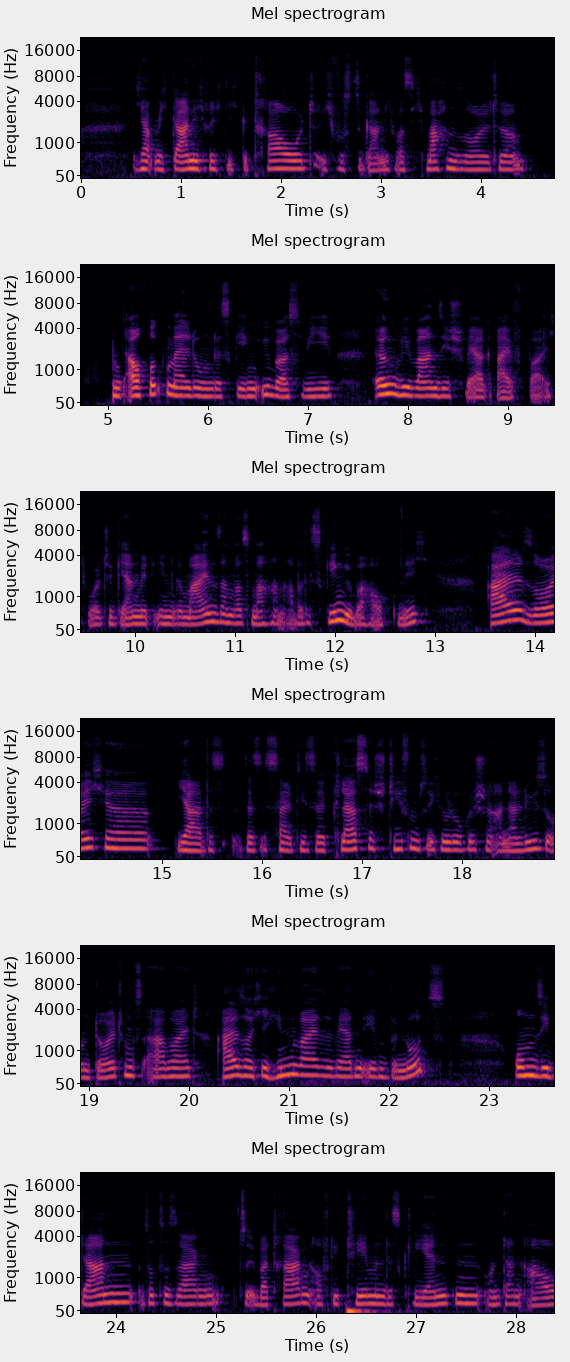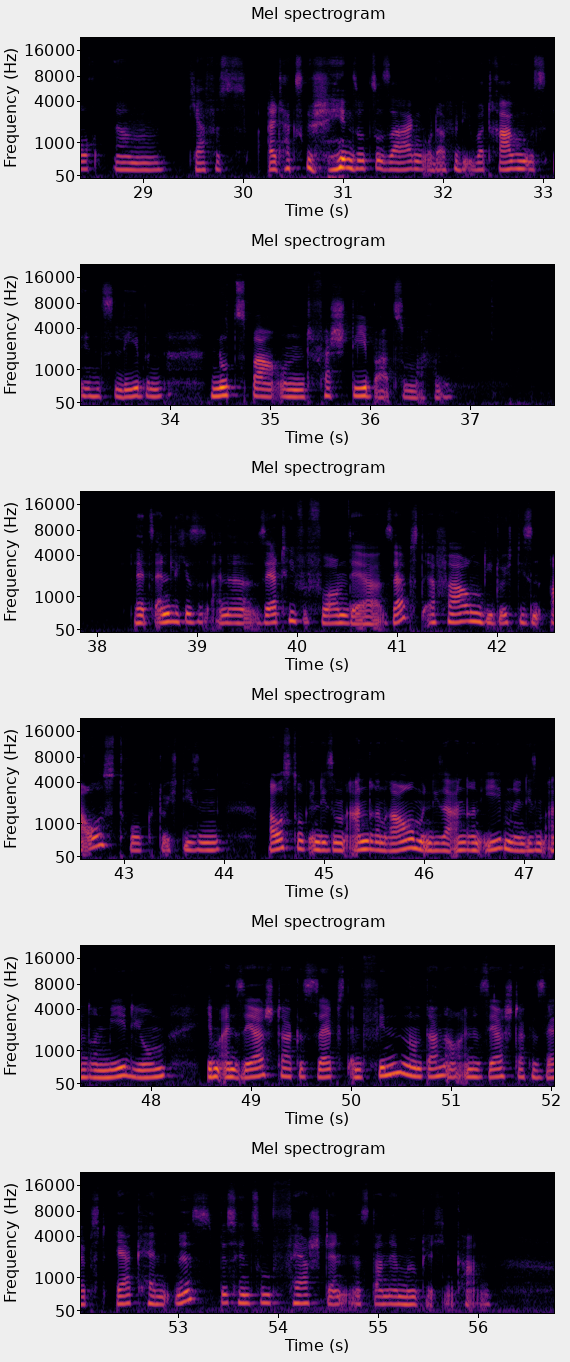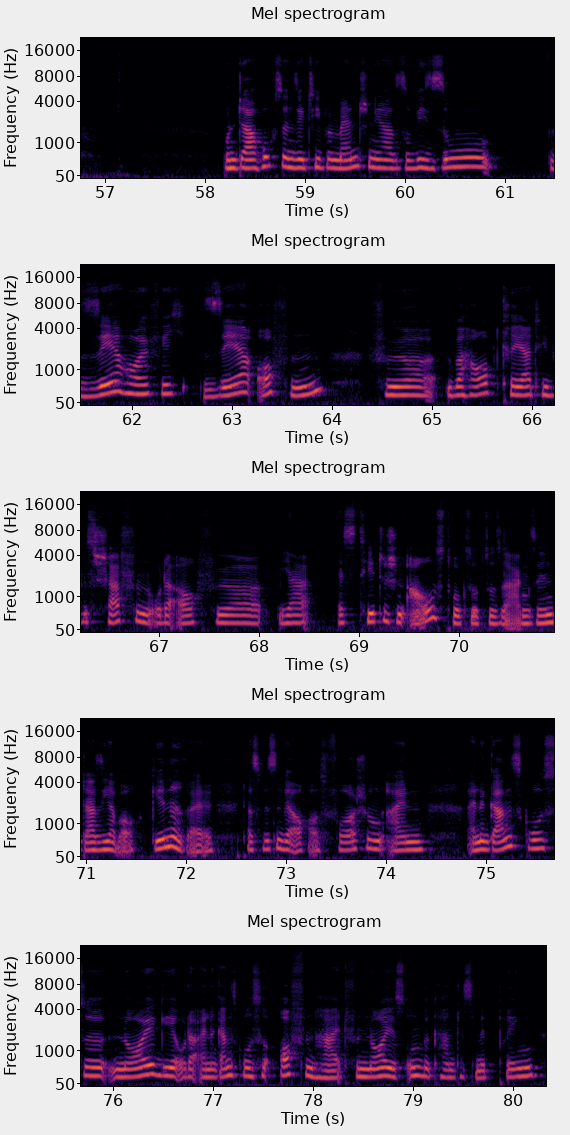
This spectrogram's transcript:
ich habe mich gar nicht richtig getraut, ich wusste gar nicht, was ich machen sollte. Und auch Rückmeldungen des Gegenübers, wie irgendwie waren sie schwer greifbar. Ich wollte gern mit ihnen gemeinsam was machen, aber das ging überhaupt nicht all solche, ja, das, das ist halt diese klassisch tiefenpsychologische Analyse und Deutungsarbeit, all solche Hinweise werden eben benutzt, um sie dann sozusagen zu übertragen auf die Themen des Klienten und dann auch ähm, ja, fürs Alltagsgeschehen sozusagen oder für die Übertragung ins Leben nutzbar und verstehbar zu machen. Letztendlich ist es eine sehr tiefe Form der Selbsterfahrung, die durch diesen Ausdruck, durch diesen Ausdruck in diesem anderen Raum, in dieser anderen Ebene, in diesem anderen Medium eben ein sehr starkes Selbstempfinden und dann auch eine sehr starke Selbsterkenntnis bis hin zum Verständnis dann ermöglichen kann. Und da hochsensitive Menschen ja sowieso sehr häufig sehr offen für überhaupt kreatives Schaffen oder auch für ja ästhetischen Ausdruck sozusagen sind, da sie aber auch generell, das wissen wir auch aus Forschung, ein, eine ganz große Neugier oder eine ganz große Offenheit für Neues, Unbekanntes mitbringen,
